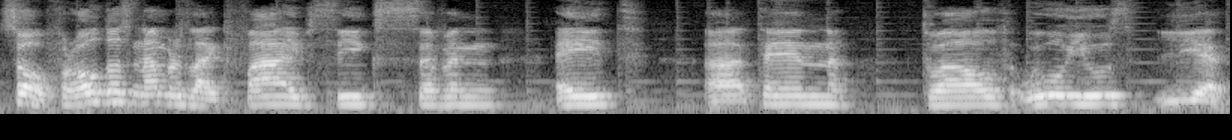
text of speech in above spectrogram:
So for all those numbers like 5, 6, 7, 8, uh, 10, 12, we will use лет.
